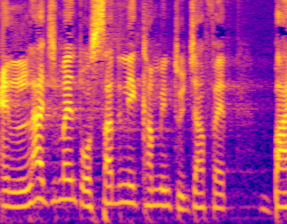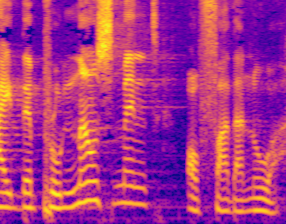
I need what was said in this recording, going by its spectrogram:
enlargement was suddenly coming to Japheth by the pronouncement of Father Noah.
